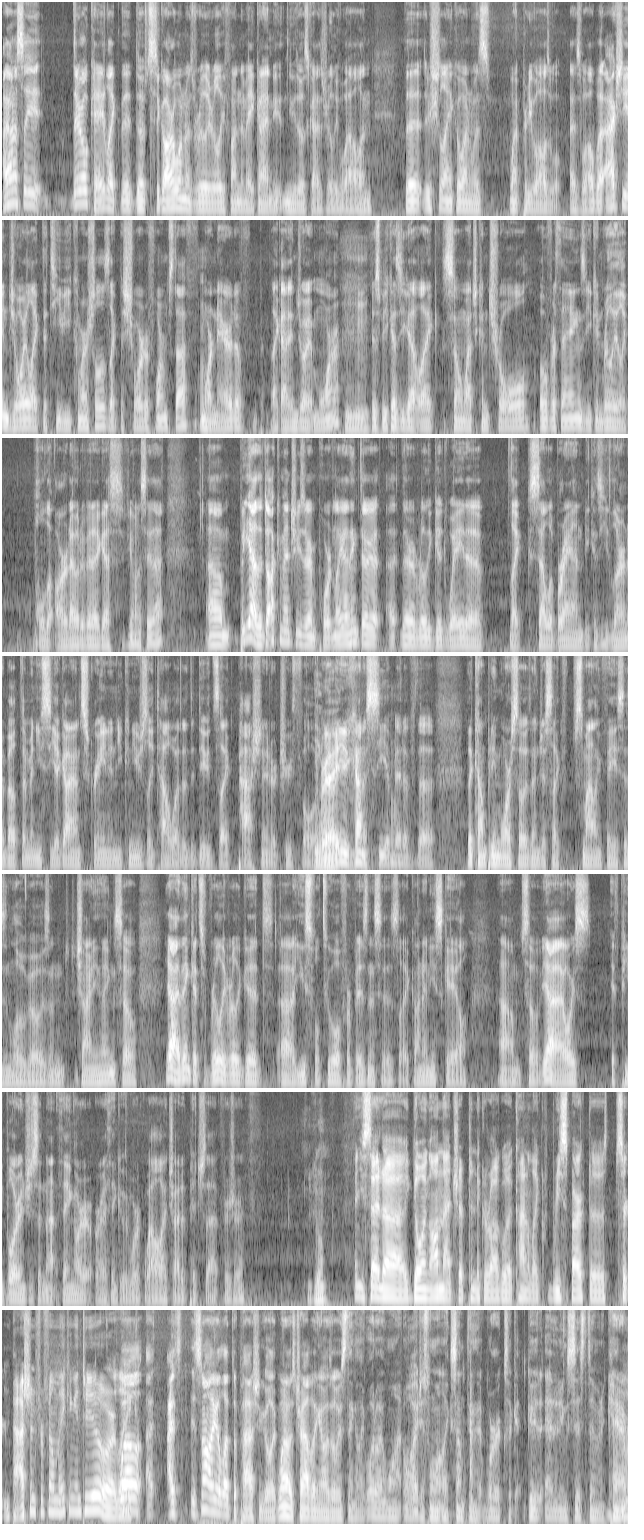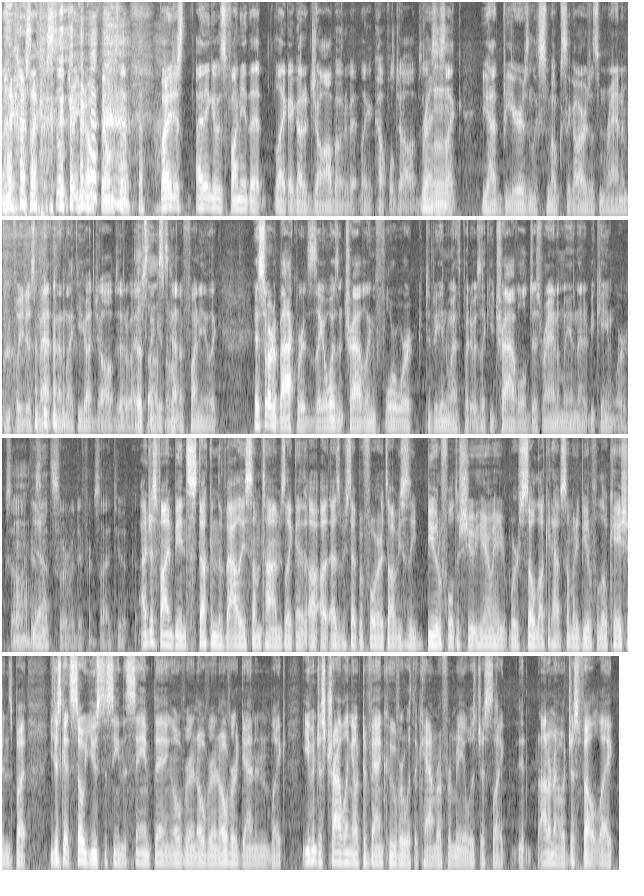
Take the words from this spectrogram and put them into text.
I honestly they're okay. Like the the cigar one was really really fun to make, and I knew knew those guys really well, and the the Sri Lanka one was went pretty well as well as well. But I actually enjoy like the TV commercials, like the shorter form stuff, more narrative. Like I enjoy it more Mhm. just because you get like so much control over things. You can really like pull the art out of it, I guess, if you want to say that. Um, but yeah, the documentaries are important. Like I think they're uh, they're a really good way to like sell a brand because you learn about them and you see a guy on screen and you can usually tell whether the dude's like passionate or truthful. Or. Right. You kind of see a bit of the the company more so than just like smiling faces and logos and shiny things. So yeah, I think it's really really good, uh, useful tool for businesses like on any scale. Um, so yeah, I always if people are interested in that thing or or I think it would work well, I try to pitch that for sure. Cool. And you said uh, going on that trip to Nicaragua, it kind of like resparked a certain passion for filmmaking into you, or like, well, I, I, it's not like I let the passion go. Like when I was traveling, I was always thinking like, what do I want? Oh, I just want like something that works, like a good editing system and a camera. Like I was like, I'm still dreaming of film stuff, but I just, I think it was funny that like I got a job out of it, like a couple jobs. Right. It's Mm. like you had beers and like smoked cigars with some random people you just met, and then like you got jobs out of it. I That's just think it's kind of funny. Like it's sort of backwards. It's like I wasn't traveling for work to begin with, but it was like you traveled just randomly, and then it became work. So. I guess Yeah. that's sort of a different side to it. I just find being stuck in the valley sometimes, like uh, uh, as we said before, it's obviously beautiful to shoot here, and we, we're so lucky to have so many beautiful locations. But you just get so used to seeing the same thing over and over and over again, and like even just traveling out to Vancouver with a camera for me, it was just like it, I don't know, it just felt like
